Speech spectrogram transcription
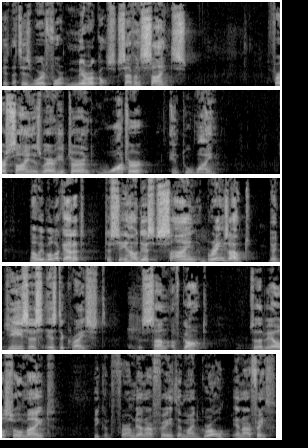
that's his word for miracles. Seven signs. First sign is where he turned water into wine. Now we will look at it to see how this sign brings out that Jesus is the Christ, the Son of God, so that we also might be confirmed in our faith and might grow in our faith.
